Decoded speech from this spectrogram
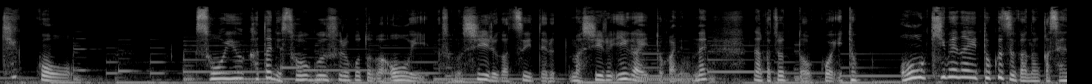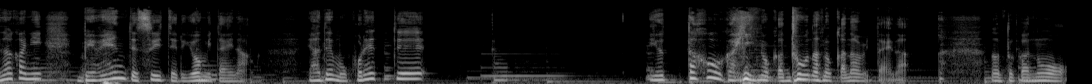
結構そういう方に遭遇することが多い。そのシールがついてる、まあ、シール以外とかにもねなんかちょっとこう糸大きめな糸くずがなんか背中にベベンってついてるよみたいな。いやでもこれって言った方がいいのかどうなのかなみたいな。のとかの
